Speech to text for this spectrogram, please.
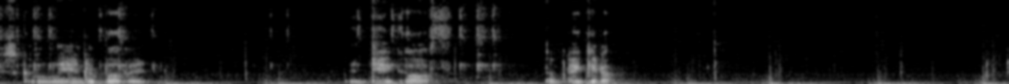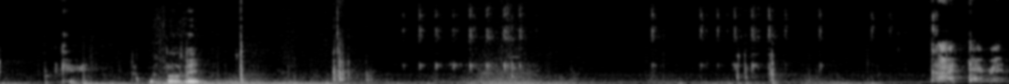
Just go land above it, then take off, then pick it up. Okay, above it. God damn it.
